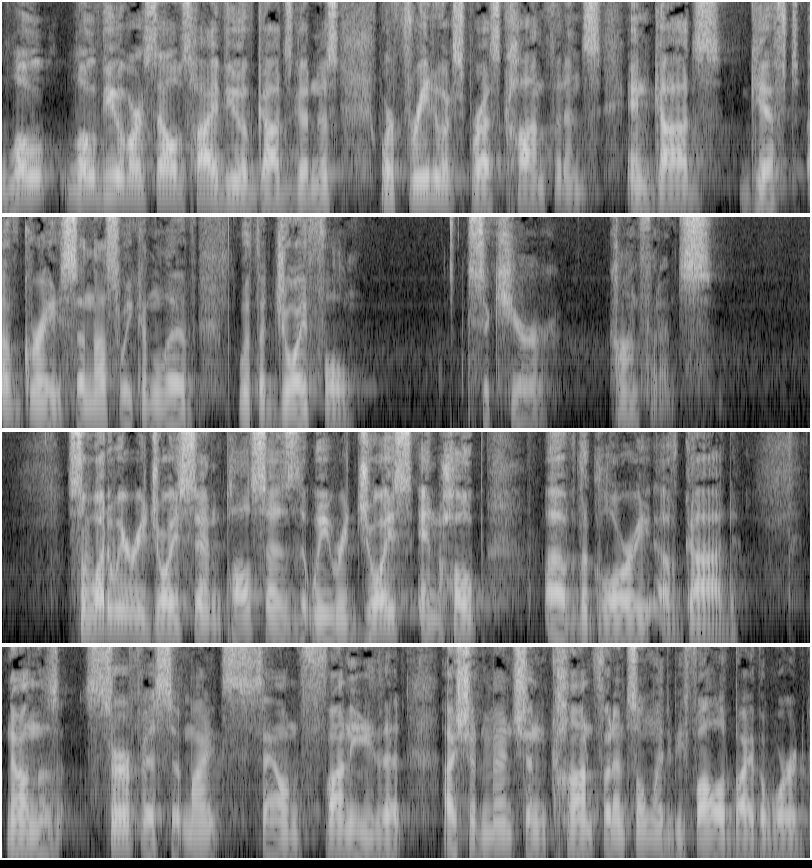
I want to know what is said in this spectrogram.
low, low view of ourselves, high view of God's goodness, we're free to express confidence in God's gift of grace. And thus we can live with a joyful, secure confidence. So, what do we rejoice in? Paul says that we rejoice in hope of the glory of God. Now, on the surface, it might sound funny that I should mention confidence only to be followed by the word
